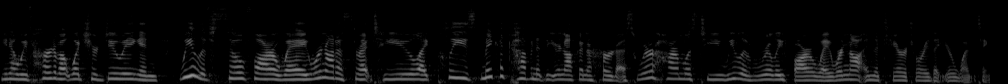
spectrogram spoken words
you know, we've heard about what you're doing and we live so far away. We're not a threat to you. Like, please make a covenant that you're not going to hurt us. We're harmless to you. We live really far away. We're not in the territory that you're wanting.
